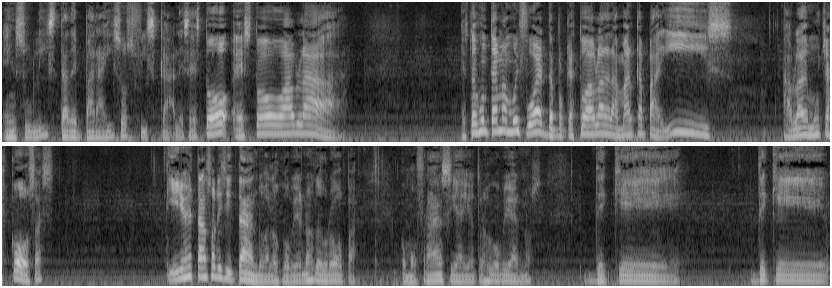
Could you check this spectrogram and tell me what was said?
en su lista de paraísos fiscales. Esto, esto habla, esto es un tema muy fuerte porque esto habla de la marca país, habla de muchas cosas. Y ellos están solicitando a los gobiernos de Europa, como Francia y otros gobiernos, de que, de que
